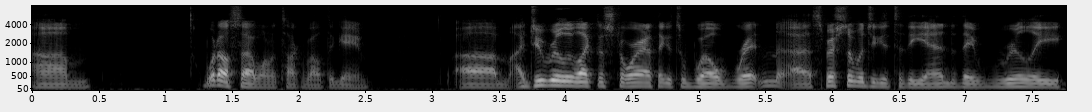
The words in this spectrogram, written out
Um, what else I want to talk about the game? Um, I do really like the story. I think it's well written, uh, especially once you get to the end. They really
